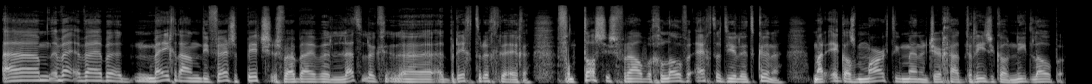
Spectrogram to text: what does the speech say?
Um, wij, wij hebben meegedaan aan diverse pitches... waarbij we letterlijk uh, het bericht terugkregen. Fantastisch verhaal, we geloven echt dat jullie het kunnen. Maar ik als marketingmanager ga het risico niet lopen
